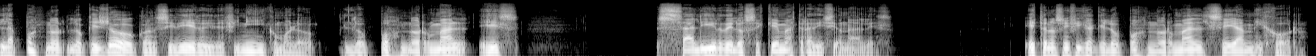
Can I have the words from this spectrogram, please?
Lo que yo considero y definí como lo, lo postnormal es salir de los esquemas tradicionales. Esto no significa que lo postnormal sea mejor,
